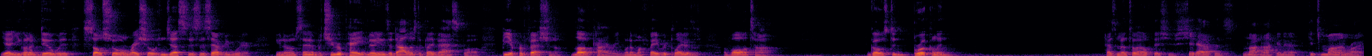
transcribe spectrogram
Yeah, you're going to deal with social and racial injustices everywhere. You know what I'm saying? But you were paid millions of dollars to play basketball. Be a professional. Love Kyrie, one of my favorite players of all time. Goes to Brooklyn, has mental health issues. Shit happens. I'm not knocking that. Get your mind right.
